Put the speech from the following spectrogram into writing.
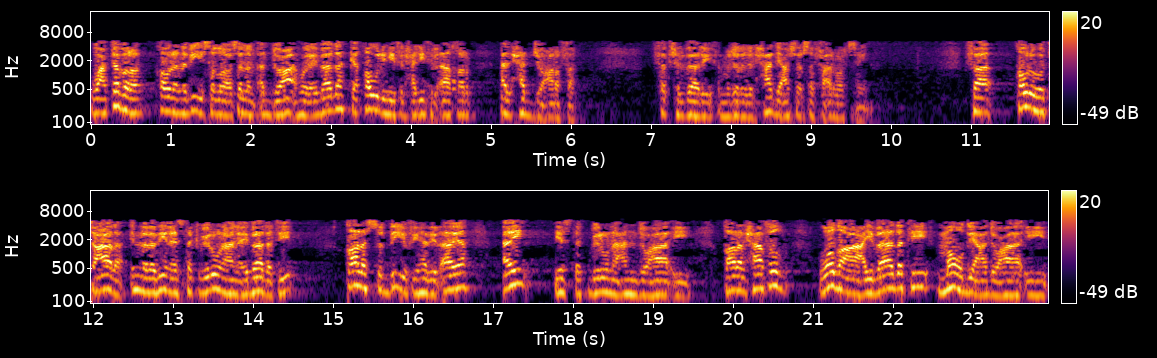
واعتبر قول النبي صلى الله عليه وسلم الدعاء هو العبادة كقوله في الحديث الآخر الحج عرفة. فتح الباري المجلد الحادي عشر صفحة 94 فقوله تعالى إن الذين يستكبرون عن عبادتي قال السدي في هذه الآية أي يستكبرون عن دعائي. قال الحافظ وضع عبادتي موضع دعائي.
